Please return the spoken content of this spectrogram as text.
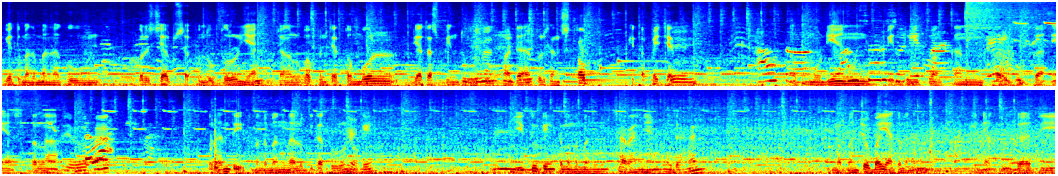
Oke teman-teman aku bersiap-siap untuk turun ya. Jangan lupa pencet tombol di atas pintu. Ada tulisan stop. Kita pencet kemudian pintu itu akan terbuka ya setelah berhenti teman-teman. Lalu kita turun oke? Itu deh teman-teman caranya. Mudahan selamat mencoba ya teman-teman. Ini aku udah di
